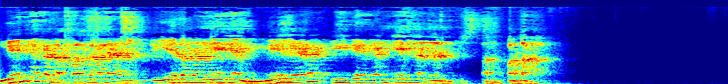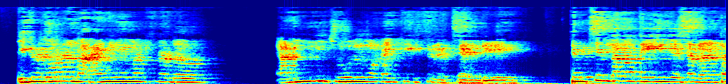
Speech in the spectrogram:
నేనే ఇక్కడ ప్రధాన ఏదైనా నేనే మేలైనా కీడైనా నేనే నడిపిస్తాను పద. ఇక్కడ చూడండి ఆయన ఏమంటున్నాడు? అన్ని చూలు తీసుకుని తీసుకొచ్చండి తెచ్చిన తర్వాత ఏం చేశాడంట?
